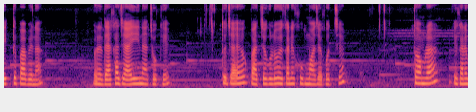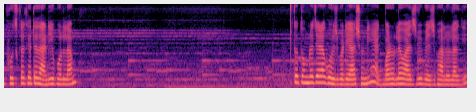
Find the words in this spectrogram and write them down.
দেখতে পাবে না। মানে দেখা যায়ই না চোখে। তো যাই হোক বাচ্চাগুলো এখানে খুব মজা করছে। তো আমরা এখানে ফুচকা খেতে দাঁড়িয়ে পড়লাম। তো তোমরা যারা ঘোষবাড়ি আসনি, একবার হলেও আসবে, বেশ ভালো লাগে।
